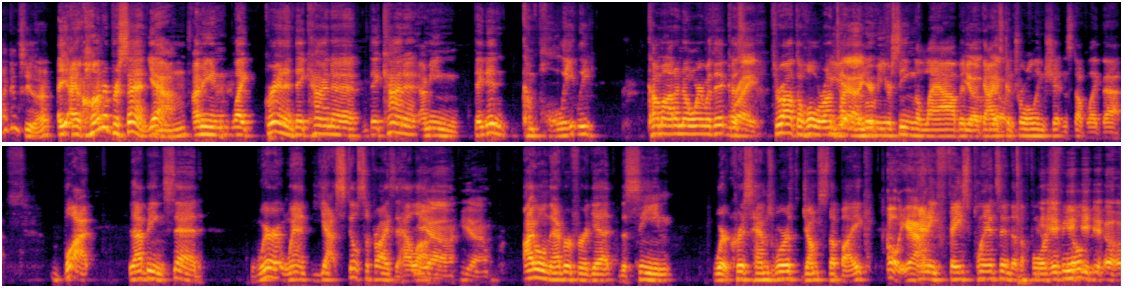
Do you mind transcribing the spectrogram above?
I can see that. A hundred percent, yeah. Mhm. I mean, like, granted, they kind of, they kind of, I mean, they didn't completely come out of nowhere with it because Right. throughout the whole runtime Yeah, of the you're- movie, you're seeing the lab and Yeah, the guys yeah. controlling shit and stuff like that. But that being said, where it went, yeah, still surprised the hell out. Yeah, yeah. I will never forget the scene where Chris Hemsworth jumps the bike Oh yeah. and he face plants into the force field. yeah.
